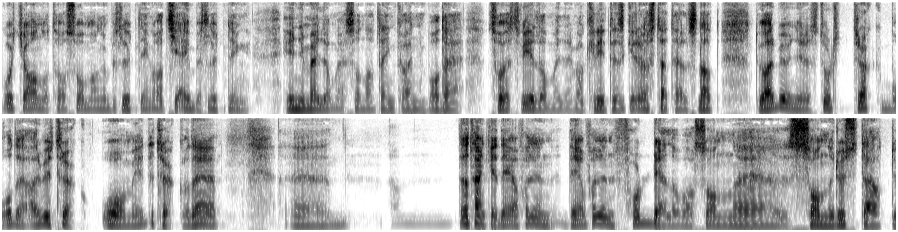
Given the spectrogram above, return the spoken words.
går ikke an å ta så mange beslutninger at ikke ei beslutning innimellom er sånn at den kan både sås tvil om eller være kritiske røster til. Sånn at du arbeider under et stort trøkk, både arbeidstrykk og medietrykk. og det eh, da tenker jeg det er iallfall en, det er en fordel å være sånn, eh, sånn rusta at,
